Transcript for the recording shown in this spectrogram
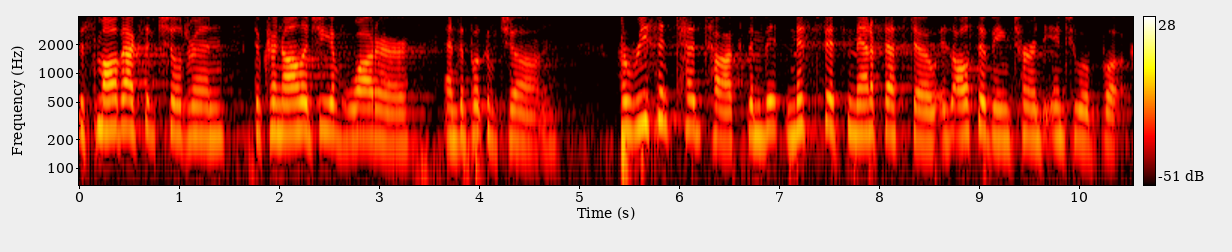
The Small Backs of Children, The Chronology of Water, and The Book of Joan. Her recent TED Talk, The Misfits Manifesto, is also being turned into a book.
